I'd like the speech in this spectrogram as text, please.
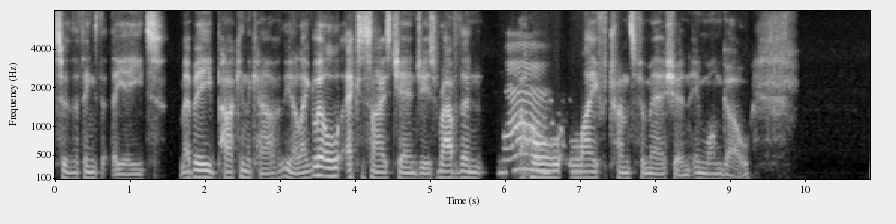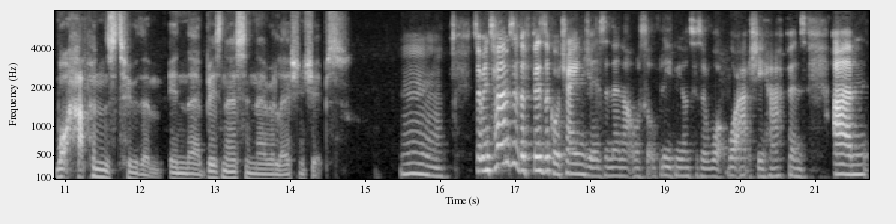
to the things that they eat, maybe parking the car, you know, like little exercise changes rather than yeah. a whole life transformation in one go. What happens to them in their business, in their relationships? Mm. So in terms of the physical changes, and then that will sort of lead me on to sort of what, what actually happens. Um,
